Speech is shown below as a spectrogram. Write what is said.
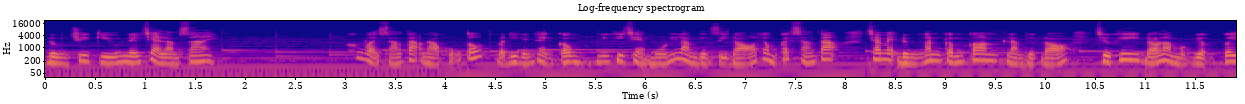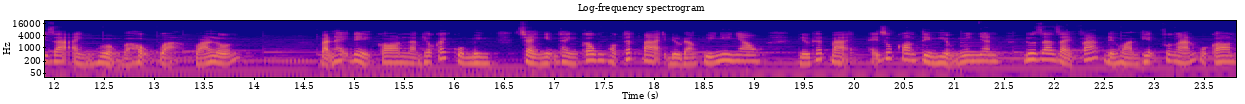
Đừng truy cứu nếu trẻ làm sai. Không phải sáng tạo nào cũng tốt và đi đến thành công, nhưng khi trẻ muốn làm việc gì đó theo một cách sáng tạo, cha mẹ đừng ngăn cấm con làm việc đó, trừ khi đó là một việc gây ra ảnh hưởng và hậu quả quá lớn. Bạn hãy để con làm theo cách của mình, trải nghiệm thành công hoặc thất bại đều đáng quý như nhau. Nếu thất bại, hãy giúp con tìm hiểu nguyên nhân, đưa ra giải pháp để hoàn thiện phương án của con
